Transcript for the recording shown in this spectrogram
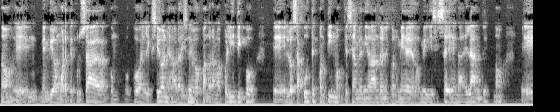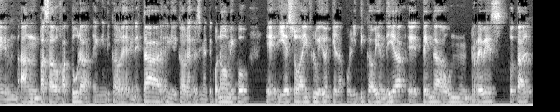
¿no? Eh, envió a muerte cruzada, convocó a elecciones, ahora hay un nuevo panorama político, eh, los ajustes continuos que se han venido dando en la economía de 2016 en adelante, ¿no? Eh, han pasado factura en indicadores de bienestar, en indicadores de crecimiento económico, y eso ha influido en que la política hoy en día tenga un revés total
